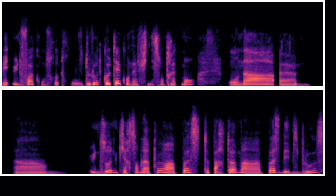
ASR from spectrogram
Mais une fois qu'on se retrouve de l'autre côté, qu'on a fini son traitement, on a euh, un une zone qui ressemble un peu à un post-partum, un post-baby blues.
